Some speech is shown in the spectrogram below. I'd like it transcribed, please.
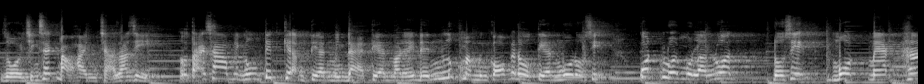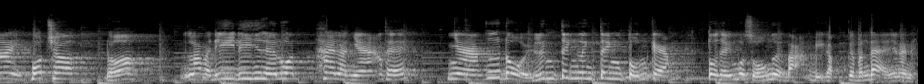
Rồi chính sách bảo hành trả ra gì. Tại sao mình không tiết kiệm tiền, mình để tiền vào đấy đến lúc mà mình có cái đồ tiền mua đồ xịn, quất luôn một lần luôn đồ xịn, một, mẹt, hai poster đúng không? Là phải đi đi như thế luôn. Hay là nhà cũng thế. Nhà cứ đổi linh tinh linh tinh, tốn kém tôi thấy một số người bạn bị gặp cái vấn đề như này này.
